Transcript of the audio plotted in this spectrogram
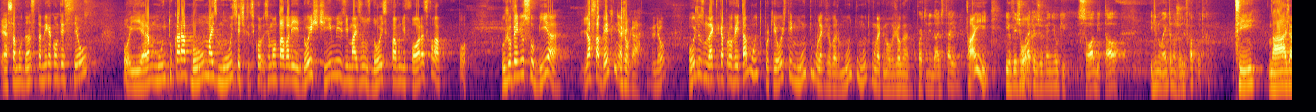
Essa mudança também que aconteceu, pô, e era muito cara bom, mas muito, você, você montava ali dois times e mais uns dois que estavam de fora, você falava, pô, o juvenil subia já sabendo que ia jogar, entendeu? Hoje os moleques têm que aproveitar muito, porque hoje tem muito moleque jogando, muito, muito moleque novo jogando. A oportunidade está aí. Né? Tá aí. E eu vejo Pô. um moleque do juvenil que sobe e tal, ele não entra no jogo, ele fica puto, cara. Sim, ah, já,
